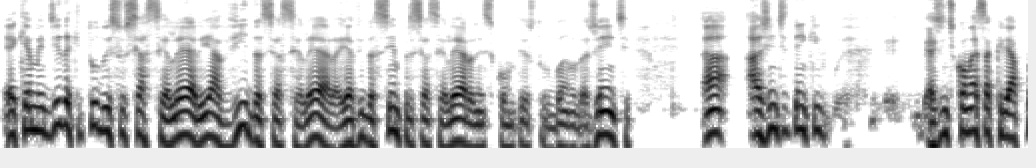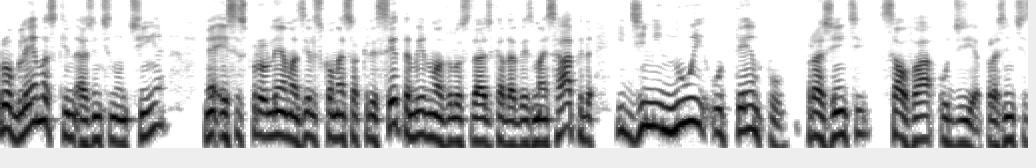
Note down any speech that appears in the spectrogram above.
é que à medida que tudo isso se acelera e a vida se acelera, e a vida sempre se acelera nesse contexto urbano da gente, a, a gente tem que. A gente começa a criar problemas que a gente não tinha, né? esses problemas eles começam a crescer também numa velocidade cada vez mais rápida e diminui o tempo para a gente salvar o dia, para a gente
